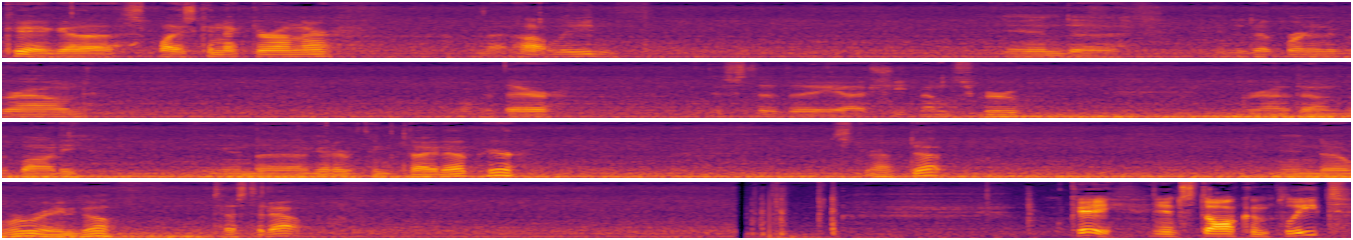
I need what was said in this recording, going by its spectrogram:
Okay, I got a splice connector on there, on that hot lead, and uh, ended up running the ground over there, just to the uh, sheet metal screw, ground it down to the body, and uh, I got everything tied up here, strapped up, and uh, we're ready to go. Test it out. Okay, install complete.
